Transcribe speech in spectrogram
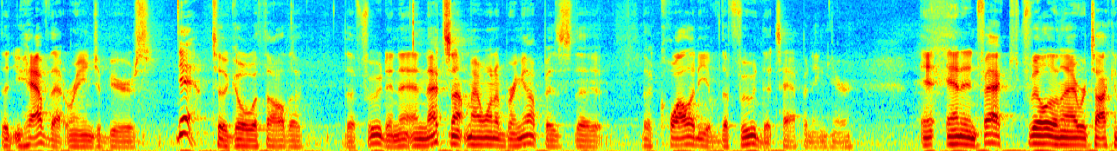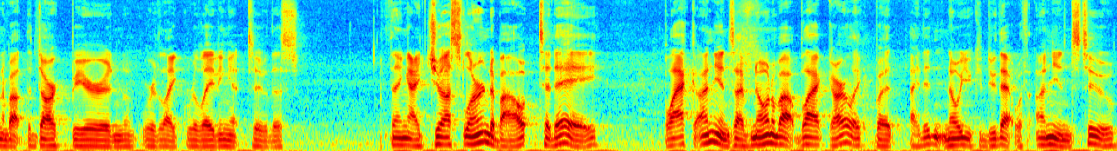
that you have that range of beers yeah, to go with all the the food and and that's something I want to bring up is the the quality of the food that's happening here. And, and in fact, Phil and I were talking about the dark beer and we're like relating it to this thing I just learned about today. Black onions. I've known about black garlic, but I didn't know you could do that with onions too.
